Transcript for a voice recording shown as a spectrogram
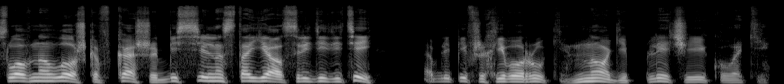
словно ложка в каше, бессильно стоял среди детей, облепивших его руки, ноги, плечи и кулаки.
